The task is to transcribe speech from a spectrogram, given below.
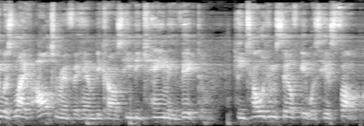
it was life altering for him because he became a victim. He told himself it was his fault.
